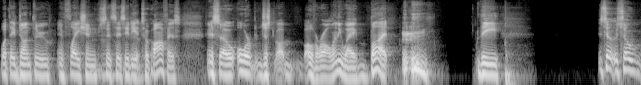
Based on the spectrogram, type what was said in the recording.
what they've done through inflation since this idiot took office, and so or just uh, overall anyway. But the so so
